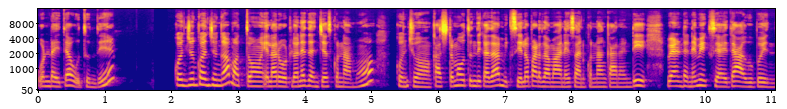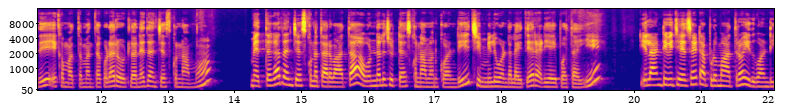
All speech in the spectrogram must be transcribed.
ఉండైతే అవుతుంది. కొంచెం కొంచెంగా మొత్తం ఇలా రోట్లోనే దంచేసుకున్నాము. కొంచెం కష్టం అవుతుంది కదా మిక్సీలో పడదామా అనేసి అనుకున్నాం కానండి. వెంటనే మిక్సీ అయితే ఆగిపోయింది. ఇక మొత్తం అంతా కూడా రోట్లోనే దంచేసుకున్నాము. మెత్తగా దంచేసుకున్న తర్వాత ఉండలు చుట్టేసుకున్నాం అనుకోండి. చిమ్మిలి ఉండలు అయితే రెడీ అయిపోతాయి. ఇలాంటివి చేసేటప్పుడు మాత్రం ఇదిగోండి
